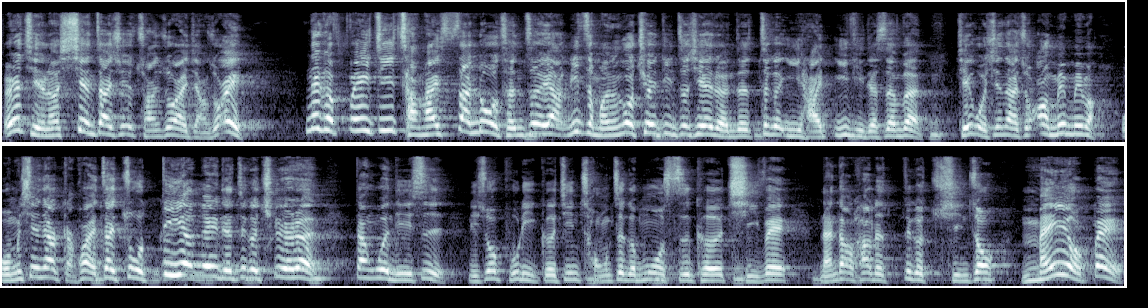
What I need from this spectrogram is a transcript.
而且呢，现在却传说来讲说，哎。那个飞机场还散落成这样，你怎么能够确定这些人的这个遗骸遗体的身份？结果现在说哦，没有没有，我们现在要赶快再做 DNA 的这个确认。但问题是，你说普里格金从这个莫斯科起飞，难道他的这个行踪没有被？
